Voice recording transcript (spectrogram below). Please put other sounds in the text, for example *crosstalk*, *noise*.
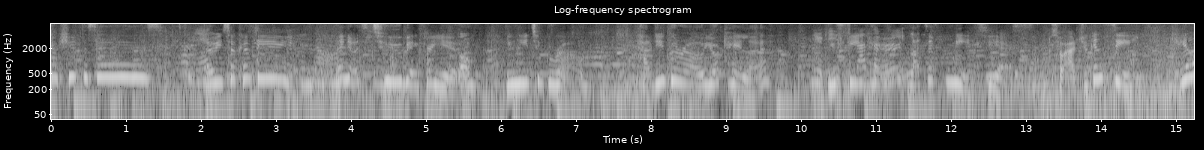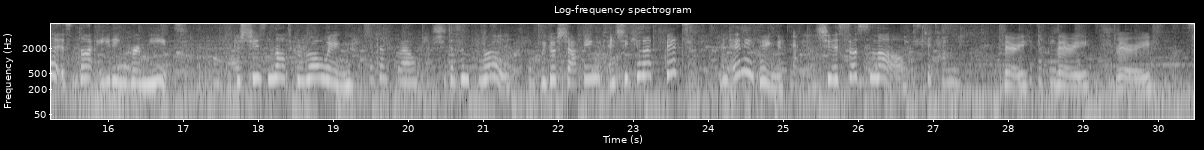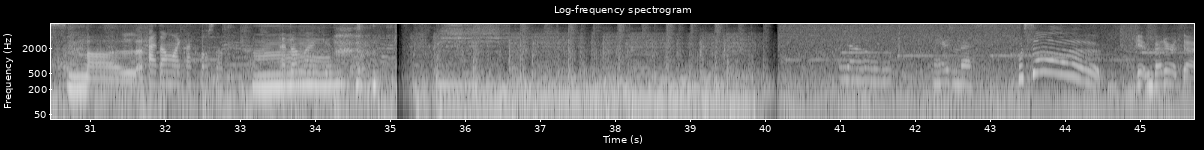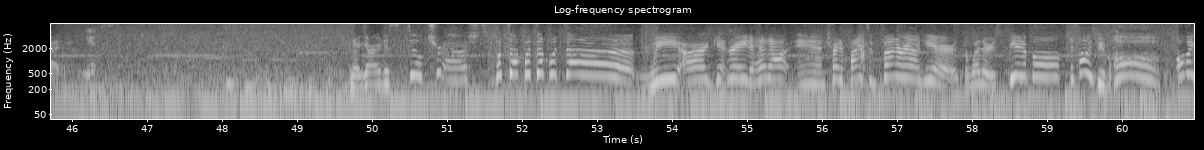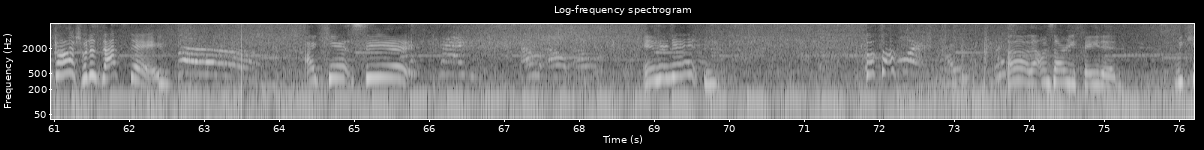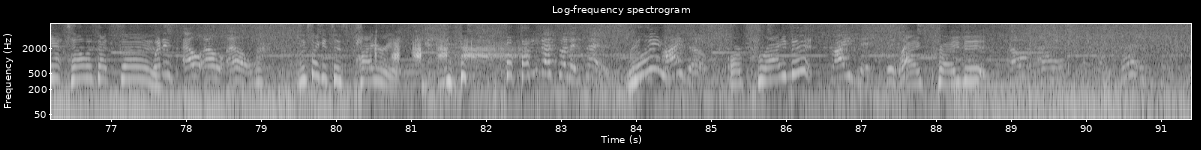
how cute this is. That would be so comfy. I know it's too big for you. Oh. You need to grow. How do you grow your Kayla? You eat feed lots her meat. lots of meat, yes. So as you can see, Kayla is not eating her meat because she's not growing. She Doesn't grow. She doesn't grow. We go shopping and she cannot fit in anything. She is so small. It's too tiny. Very, very, very small. I don't like that close up. Hmm. I don't like it. *laughs* Hello. My hair's a mess. What's up? Getting better at that. Yes. And our yard is still trashed. What's up, what's up, what's up? We are getting ready to head out and try to find some fun around here. The weather is beautiful. It's always beautiful. *gasps* Oh my gosh, what does that say? I can't see it. Internet? *laughs* oh, that one's already faded. We can't tell what that says. What is LLL? Looks like it says pirate. *laughs* *laughs* I think that's what it says. really? I know. Or private? Private. Wait, what? I private?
